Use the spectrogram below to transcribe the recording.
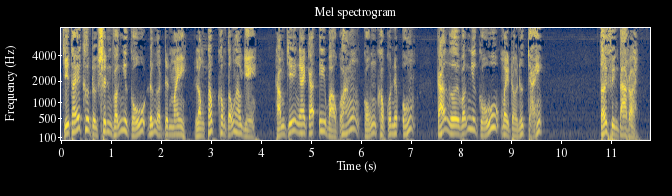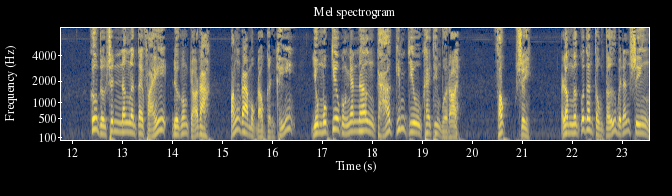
Chỉ thấy Khương Trực Sinh vẫn như cũ đứng ở trên mây, lòng tóc không tổn hao gì. Thậm chí ngay cả y bào của hắn cũng không có nếp uống. Cả người vẫn như cũ mây trời nước chảy. Tới phiên ta rồi. Khương Trường Sinh nâng lên tay phải, đưa ngón trỏ ra, bắn ra một đạo kình khí, dùng một chiêu còn nhanh hơn cả kiếm chiêu khai thiên vừa rồi. Phốc suy. Lòng ngực của thanh tùng tử bị đánh xuyên,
